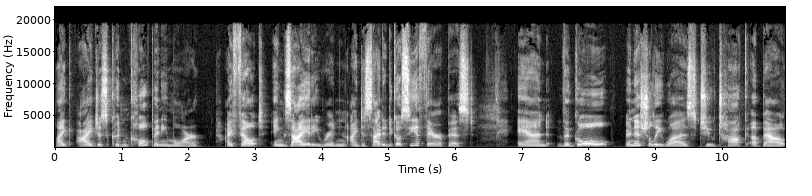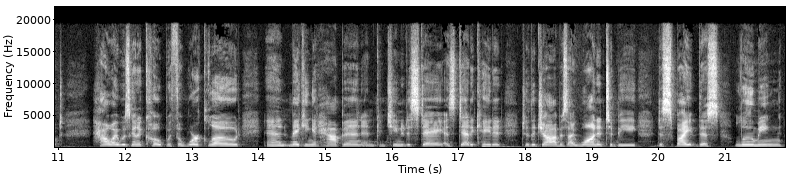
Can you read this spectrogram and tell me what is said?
like I just couldn't cope anymore, I felt anxiety ridden, I decided to go see a therapist. And the goal initially was to talk about how I was going to cope with the workload and making it happen and continue to stay as dedicated to the job as I wanted to be, despite this looming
